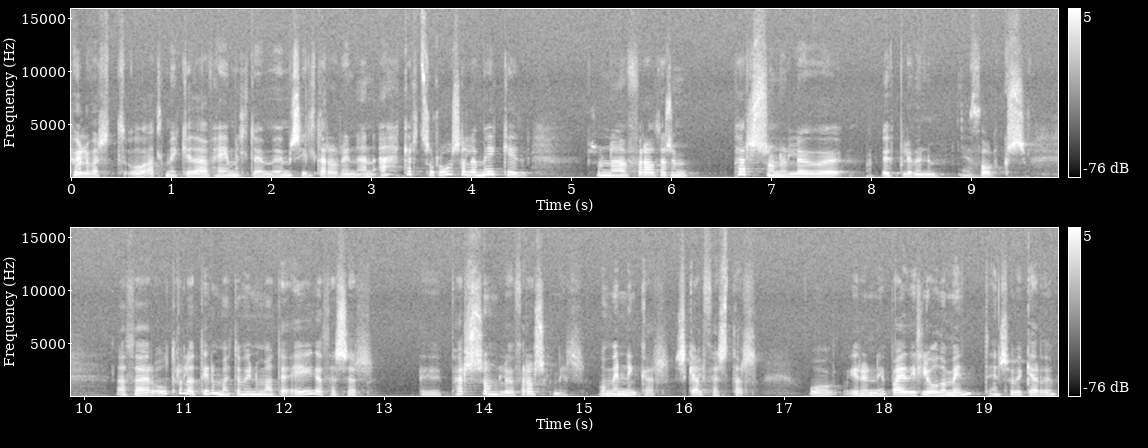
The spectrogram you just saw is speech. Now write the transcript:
tölvert og allt mikið af heimildum um síldarárin en ekkert svo rosalega mikið frá þessum persónulegu upplifunum Já. fólks að það er ótrúlega dýrmætt að mínum að eiga þessar persónulegu frásagnir mm. og minningar, skjálfestar og í rauninni bæði hljóð og mynd eins og við gerðum.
